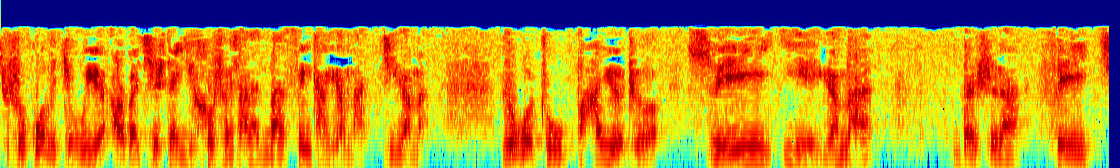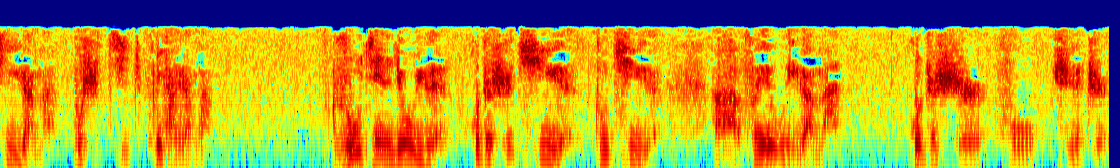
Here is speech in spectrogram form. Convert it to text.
就是过了九个月，二百七十天以后生下来，那非常圆满，即圆满。如果主八月者，虽也圆满，但是呢，非即圆满，不是即非常圆满。如今六月或者是七月，主七月啊，非为圆满。或者是福缺之，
